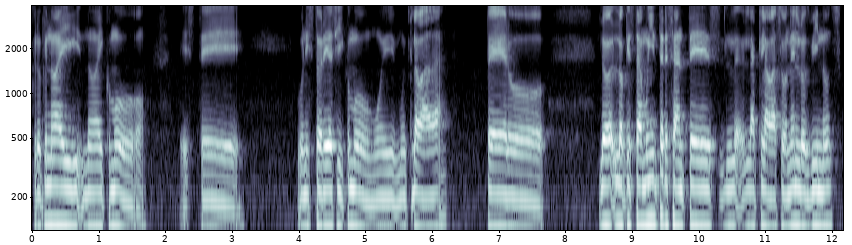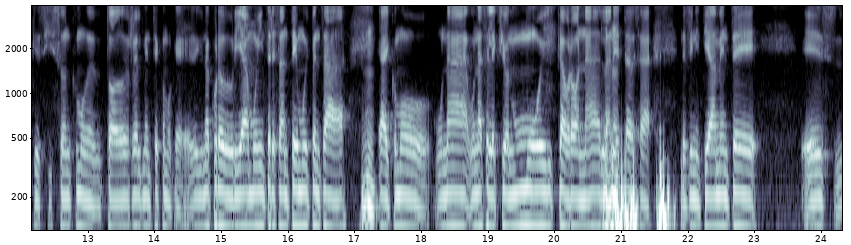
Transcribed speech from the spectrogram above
Creo que no hay, no hay como este, una historia así como muy, muy clavada, pero lo, que está muy interesante es la, clavazón en los vinos, que sí son como todos realmente como que hay una curaduría muy interesante, muy pensada. Hay como una, una, selección muy cabrona, la neta. O sea, definitivamente es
